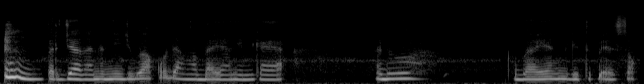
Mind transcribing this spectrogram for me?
Perjalanannya juga aku udah ngebayangin kayak aduh kebayang gitu besok.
